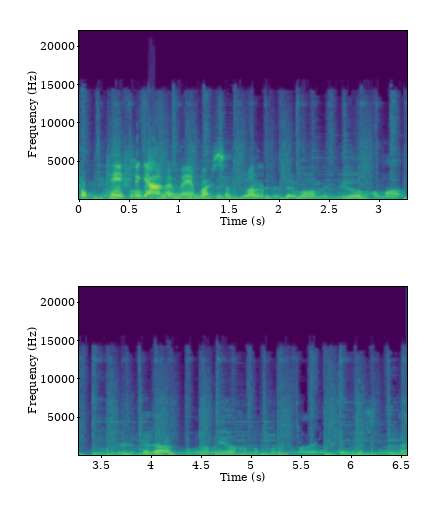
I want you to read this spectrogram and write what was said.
çok keyifli gelmemeye başladı bana. Devam ediyor ama türlü tedavi bulunamıyor ama korunmaların en başında da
